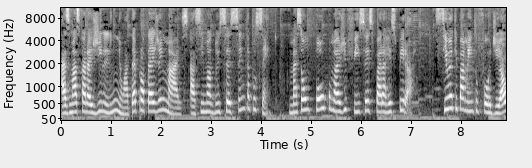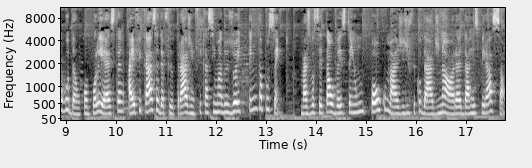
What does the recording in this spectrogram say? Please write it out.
As máscaras de linho até protegem mais, acima dos 60%, mas são um pouco mais difíceis para respirar. Se o equipamento for de algodão com poliéster, a eficácia da filtragem fica acima dos 80%, mas você talvez tenha um pouco mais de dificuldade na hora da respiração.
